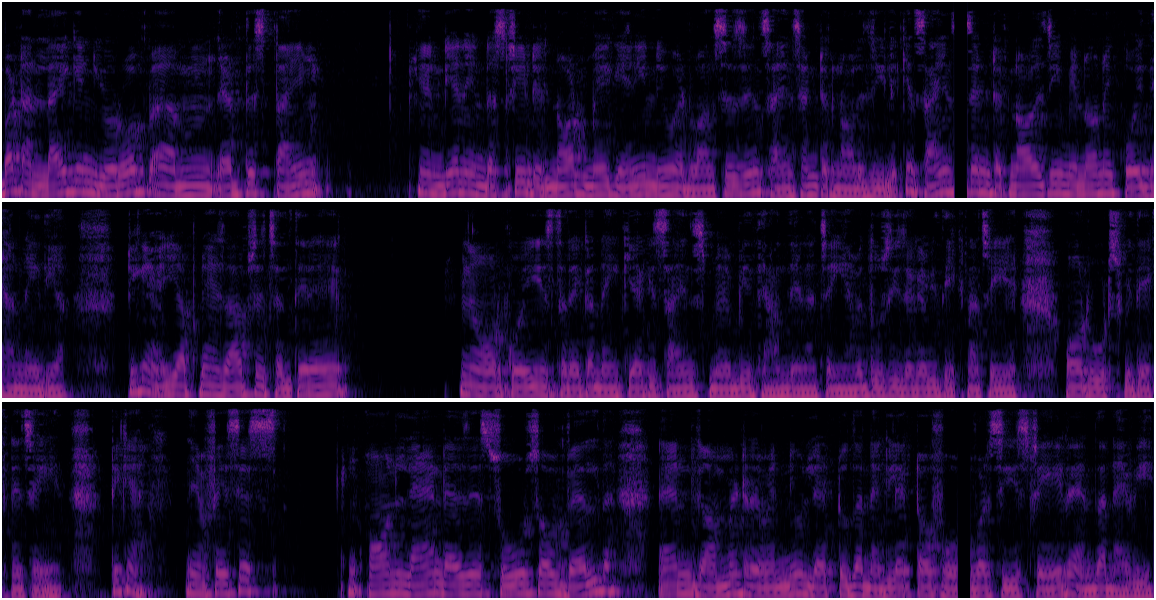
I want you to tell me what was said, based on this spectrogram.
But unlike in Europe at this time Indian industry did not make any new advances in science and technology लेकिन साइंस एंड टेक्नोलॉजी में इन्होंने कोई ध्यान नहीं दिया। ठीक है, ये अपने हिसाब से चलते रहे। और कोई इस तरह का नहीं किया कि साइंस में भी ध्यान देना चाहिए, हमें दूसरी जगह भी देखना चाहिए और रूट्स भी देखने चाहिए। ठीक है emphasis on land as a source of wealth and government revenue led to the neglect of overseas trade and the navy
